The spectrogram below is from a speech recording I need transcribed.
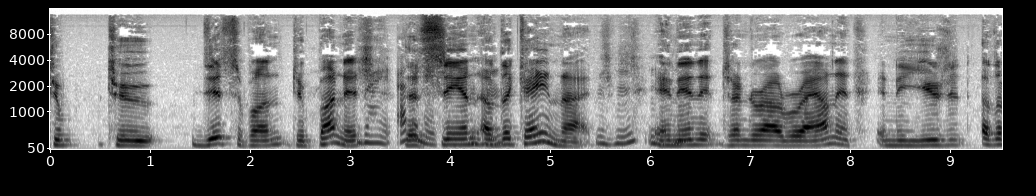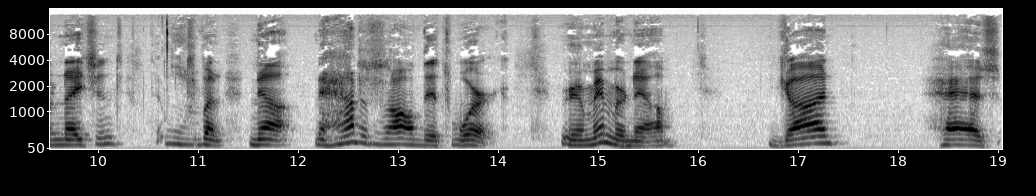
to to discipline, to punish right. the sin mm-hmm. of the Canaanites. Mm-hmm. Mm-hmm. And then it turned right around and, and he used other nations. Yeah. But now, now, how does all this work? Remember now, God has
